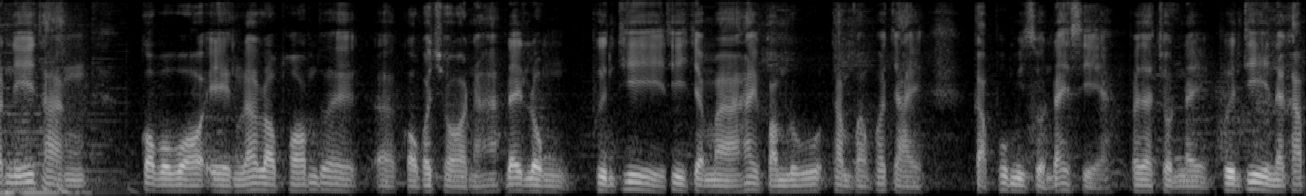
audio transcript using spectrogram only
วันนี้ทางกบวเองแล้วเราพร้อมด้วยกปชนะฮะได้ลงพื้นที่ที่จะมาให้ความรู้ทำความเข้าใจกับผู้มีส่วนได้เสียประชาชนในพื้นที่นะครับ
